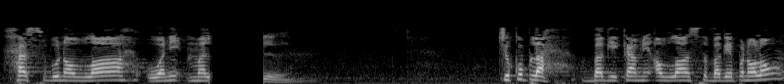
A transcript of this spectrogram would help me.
Hasbunallah wa ni'mal Cukuplah bagi kami Allah sebagai penolong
